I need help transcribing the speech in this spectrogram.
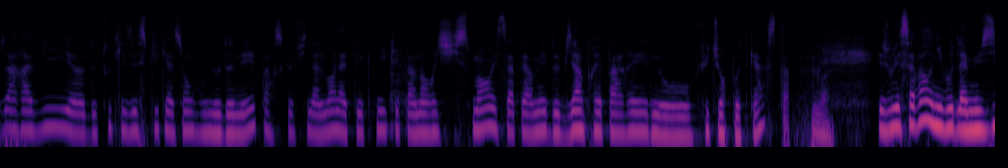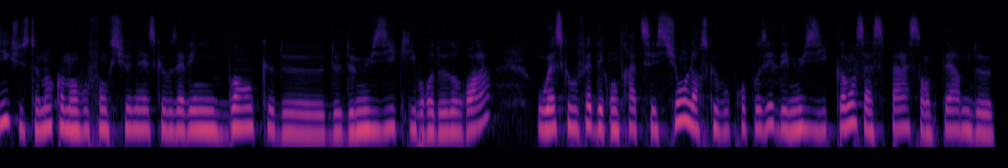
Déjà ravi euh, de toutes les explications que vous nous donnez parce que finalement la technique est un enrichissement et ça permet de bien préparer nos futurs podcasts. Vrai. Et je voulais savoir au niveau de la musique justement comment vous fonctionnez? Est-ce que vous avez une banque de, de- de musique libre de droit? Ou est-ce que vous faites des contrats de session lorsque vous proposez des musiques? Comment ça se passe en termes de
